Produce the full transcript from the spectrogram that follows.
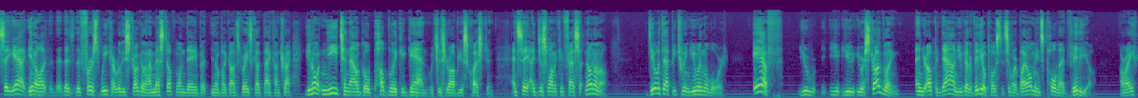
Say, yeah, you know, uh, the, the, the first week I really struggled and I messed up one day, but, you know, by God's grace, got back on track. You don't need to now go public again, which is your obvious question, and say, I just want to confess. No, no, no. Deal with that between you and the Lord. If you, you, you, you are struggling and you're up and down, you've got a video posted somewhere, by all means, pull that video. All right?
